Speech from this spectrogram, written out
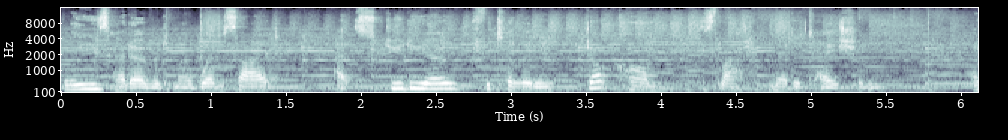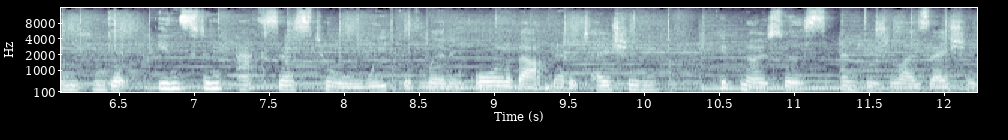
please head over to my website at studiofertility.com slash meditation. And you can get instant access to a week of learning all about meditation, hypnosis, and visualization,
